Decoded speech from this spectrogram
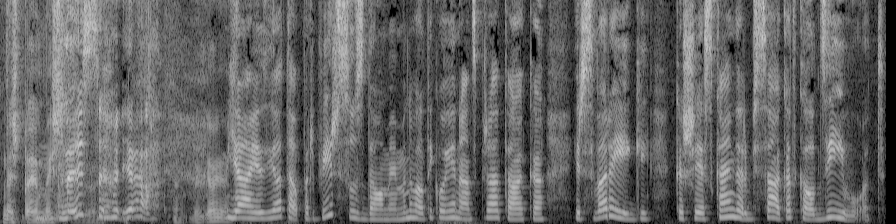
Nespējam izdarīt. Jā. Jā, jā. jā, ja jautā par virsuzdevumiem, man vēl tikko ienāca prātā, ka ir svarīgi, ka šie skaņdarbi sāk atkal dzīvot.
